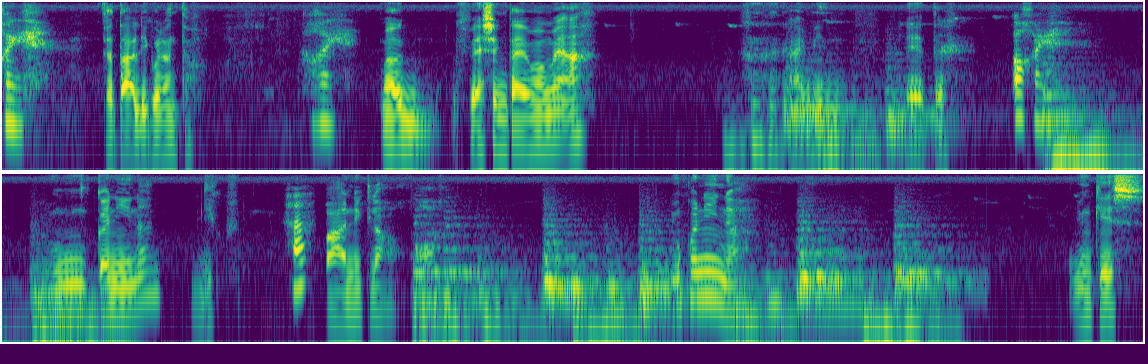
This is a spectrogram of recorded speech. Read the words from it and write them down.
Okay. Tatali ko lang to. Okay. Mag-fishing tayo mamaya, ah. I mean, later. Okay. Yung kanina, hindi ko... Ha? Panic lang ako, ah. Yung kanina, yung kiss.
